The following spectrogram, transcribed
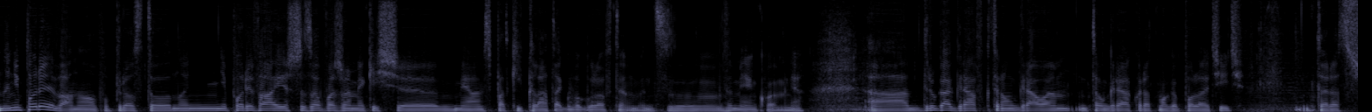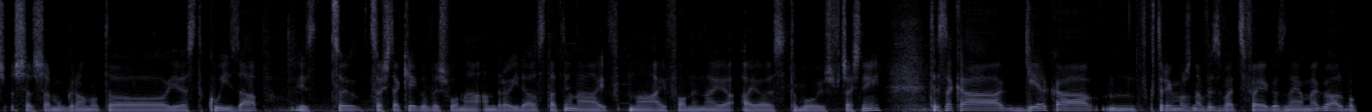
no nie porywa, no po prostu no nie porywa, a jeszcze zauważyłem jakieś, e, miałem spadki klatek w ogóle w tym, więc e, wymiękłem, nie? A druga gra, w którą grałem, tą grę akurat mogę polecić teraz sz- szerszemu gronu, to jest Quiz Up, jest co, coś takiego, wyszło na Androida ostatnio, na, na iPhony, na iOS to było już wcześniej. To jest taka gierka, mm, w której można wyzwać swojego znajomego albo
